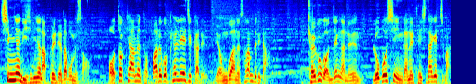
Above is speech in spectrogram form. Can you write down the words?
10년, 20년 앞을 내다보면서 어떻게 하면 더 빠르고 편리해질까를 연구하는 사람들이다. 결국 언젠가는 로봇이 인간을 대신하겠지만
